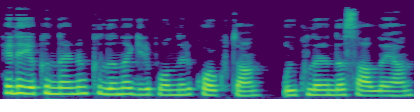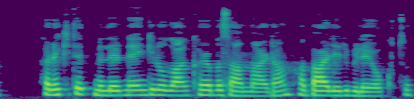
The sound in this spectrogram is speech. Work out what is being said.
Hele yakınlarının kılığına girip onları korkutan, uykularında sallayan, hareket etmelerine engel olan karabasanlardan haberleri bile yoktu.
